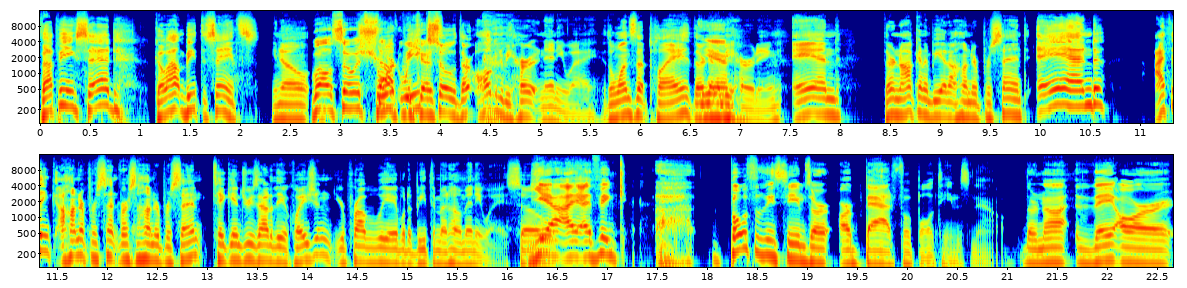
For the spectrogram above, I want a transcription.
That being said, go out and beat the Saints. You know, Well, so it's short week, because- so they're all going to be hurting anyway. The ones that play, they're going to be hurting, and they're not going to be at 100%. And I think 100% versus 100%, take injuries out of the equation, you're probably able to beat them at home anyway. So Yeah, I, I think uh, both of these teams are are bad football teams now. They're not. They are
